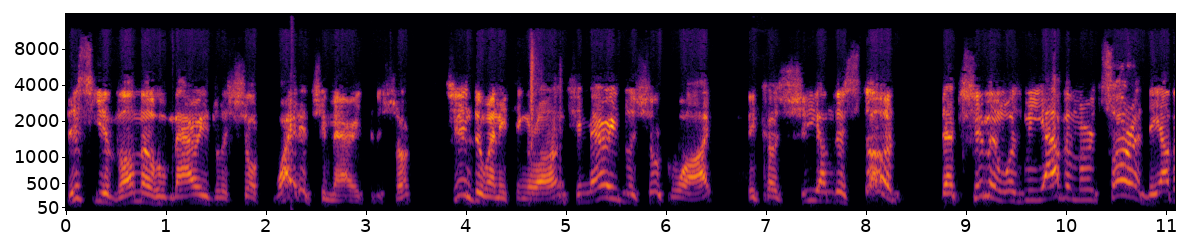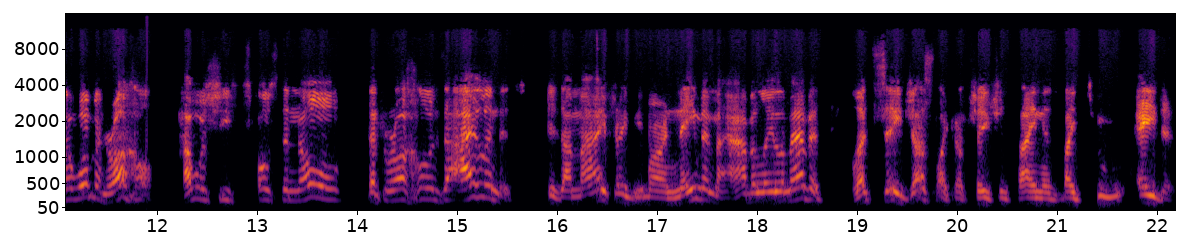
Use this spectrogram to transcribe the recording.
This Yavama who married Lashuk, why did she marry to Lashuk? She didn't do anything wrong. She married Lashuk. Why? Because she understood that Shimon was Miyavim or Tzora, the other woman, Rachel. How was she supposed to know that Rachel is the islandess? Is a Ma'ifrek Gemara, name him Evet. Let's say just like Rav Sheshet is by two Adis.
